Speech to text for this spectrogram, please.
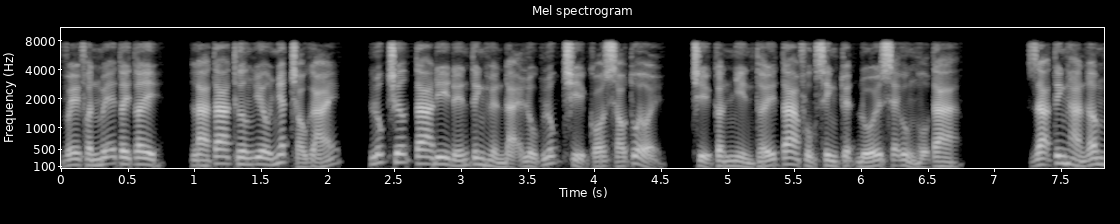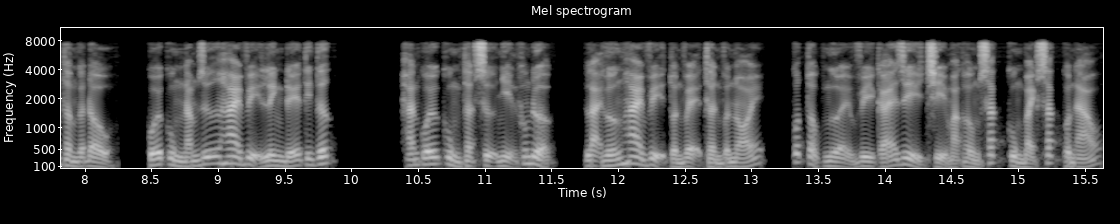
về phần mễ tây tây là ta thương yêu nhất cháu gái lúc trước ta đi đến tinh huyền đại lục lúc chỉ có sáu tuổi, chỉ cần nhìn thấy ta phục sinh tuyệt đối sẽ ủng hộ ta. Dạ tinh hàn âm thầm gật đầu, cuối cùng nắm giữ hai vị linh đế tin tức. Hắn cuối cùng thật sự nhịn không được, lại hướng hai vị tuần vệ thần vấn nói, cốt tộc người vì cái gì chỉ mặc hồng sắc cùng bạch sắc quần áo?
